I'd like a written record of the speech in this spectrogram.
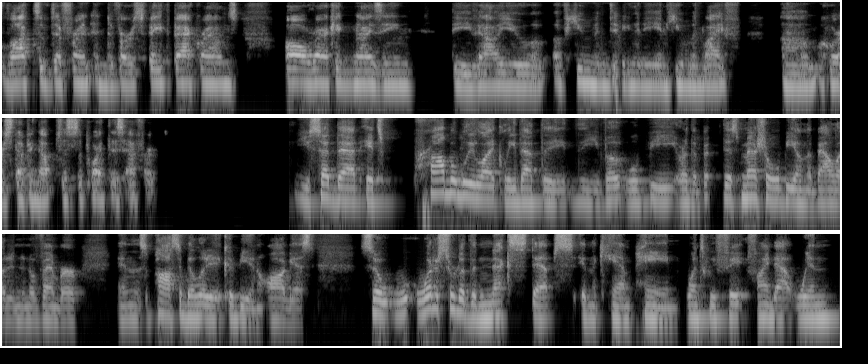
lots of different and diverse faith backgrounds, all recognizing the value of, of human dignity and human life um, who are stepping up to support this effort. You said that it's probably likely that the, the vote will be, or the, this measure will be on the ballot in November, and there's a possibility it could be in August. So, w- what are sort of the next steps in the campaign once we f- find out when,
